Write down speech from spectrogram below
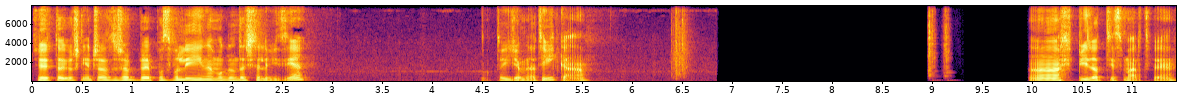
Czy to już nie czas, żeby pozwolili nam oglądać telewizję? No to idziemy na TVK. Ach, pilot jest martwy.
